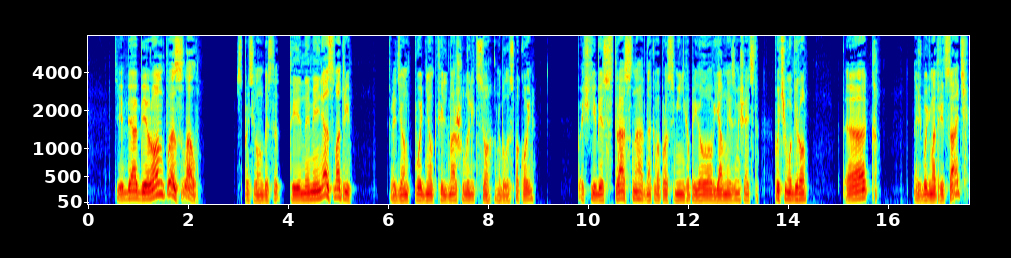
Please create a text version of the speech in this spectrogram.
— Тебя Берон послал? — спросил он быстро. — Ты на меня смотри. Родион поднял к фельдмаршалу лицо. Оно было спокойно. Почти бесстрастно, однако вопрос Миниха привел его в явное замешательство. — Почему Берон? — Так, значит, будем отрицать.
